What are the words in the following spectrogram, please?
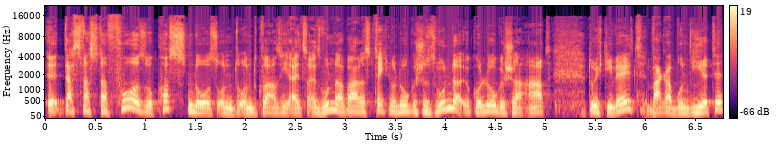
äh, das, was davor so kostenlos und, und quasi als, als wunderbares technologisches Wunder ökologischer Art durch die Welt vagabundierte,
